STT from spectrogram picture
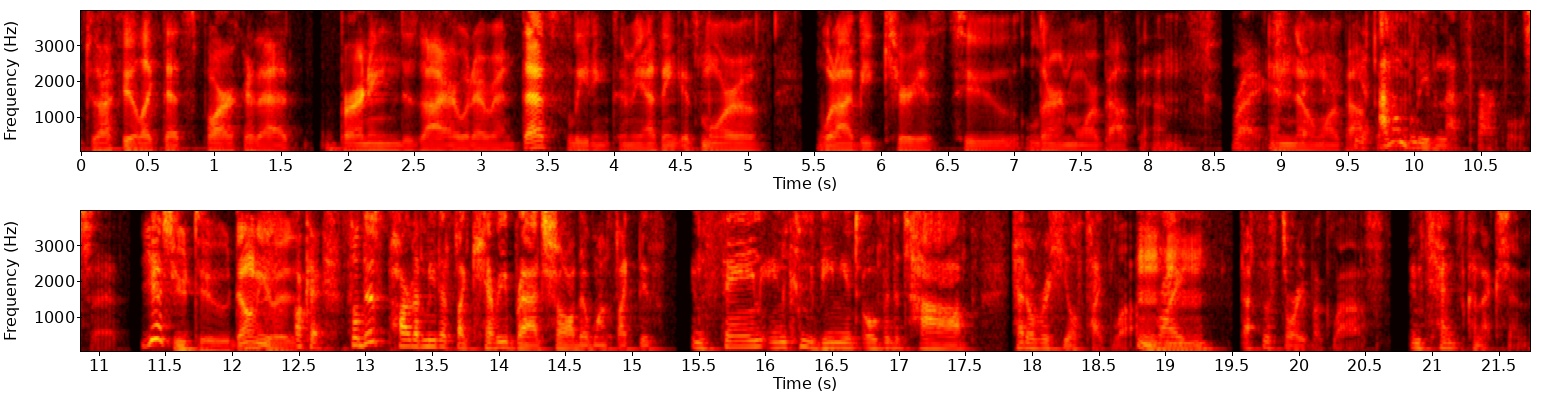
do I feel like that spark or that burning desire, or whatever? And that's fleeting to me. I think it's more of would I be curious to learn more about them Right. and know more about Yeah, them? I don't believe in that spark bullshit. Yes, you do. Don't even. Okay, so there's part of me that's like Carrie Bradshaw that wants like this insane, inconvenient, over the top, head over heels type love, right? Mhm. That's the storybook love, intense connection.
